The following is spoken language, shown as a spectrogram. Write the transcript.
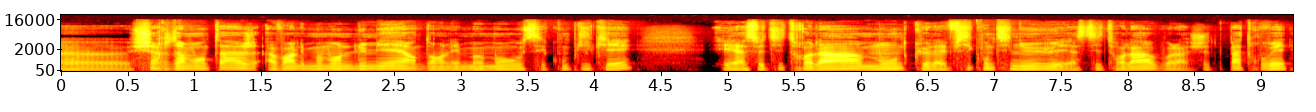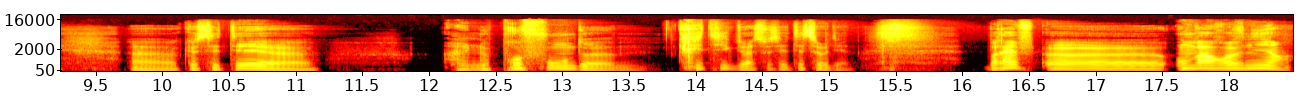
euh, cherche davantage à avoir les moments de lumière dans les moments où c'est compliqué. Et à ce titre-là, montre que la vie continue. Et à ce titre-là, voilà, je n'ai pas trouvé que c'était une profonde euh, critique de la société saoudienne. Bref, euh, on va revenir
